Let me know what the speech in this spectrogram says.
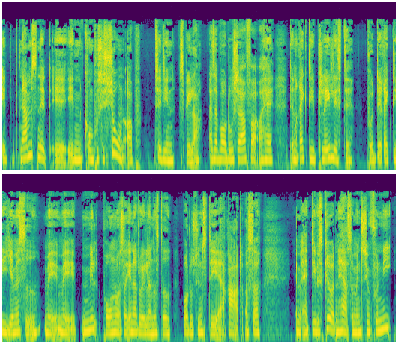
et, nærmest sådan et, øh, en komposition op til din spiller. Altså hvor du sørger for at have den rigtige playliste på det rigtige hjemmeside med, med mild porno, og så ender du et eller andet sted, hvor du synes, det er rart. Og så, at de beskriver den her som en symfoni,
